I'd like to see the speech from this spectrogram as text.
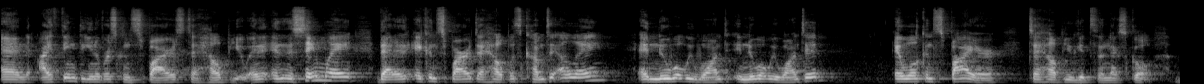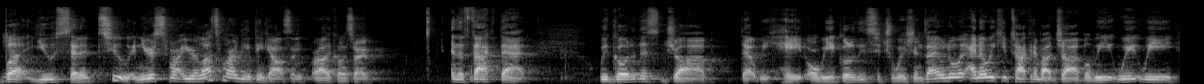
And I think the universe conspires to help you. And in the same way that it, conspired to help us come to LA and knew what we want and knew what we wanted, it will conspire to help you get to the next goal. But you said it too. And you're smart, you're a lot smarter than you think, Allison, or Alec, I'm sorry. And the fact that we go to this job that we hate, or we go to these situations. I know I know we keep talking about job, but we we we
